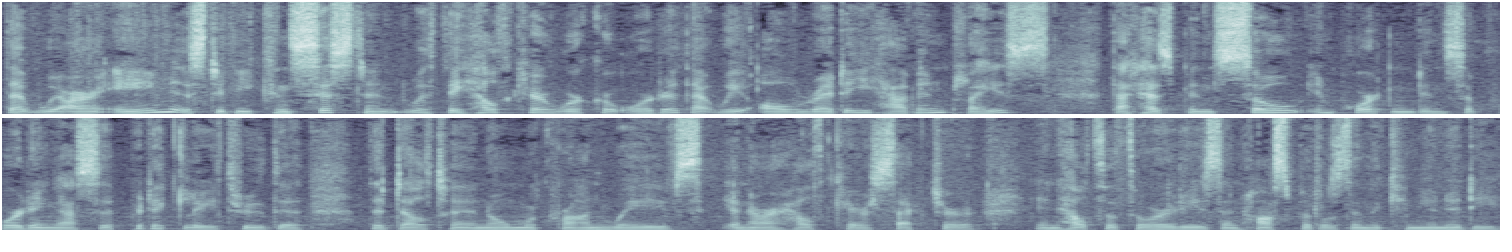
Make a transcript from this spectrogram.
that we, our aim is to be consistent with the healthcare worker order that we already have in place that has been so important in supporting us, particularly through the, the Delta and Omicron waves in our healthcare sector, in health authorities and hospitals in the community.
